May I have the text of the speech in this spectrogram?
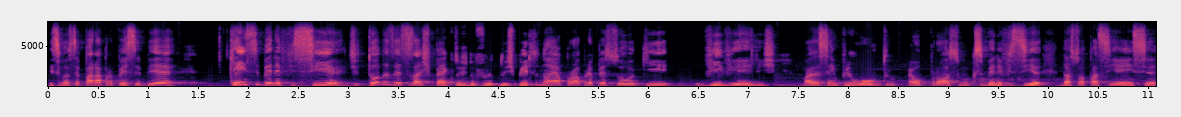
E se você parar para perceber, quem se beneficia de todos esses aspectos do fruto do Espírito não é a própria pessoa que vive eles, mas é sempre o outro. É o próximo que se beneficia da sua paciência,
